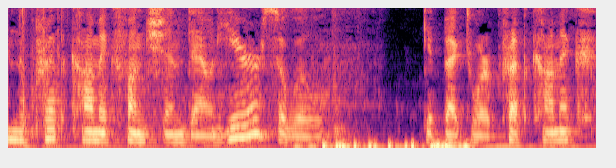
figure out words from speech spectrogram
In the prep comic function down here, so we'll get back to our prep comic.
